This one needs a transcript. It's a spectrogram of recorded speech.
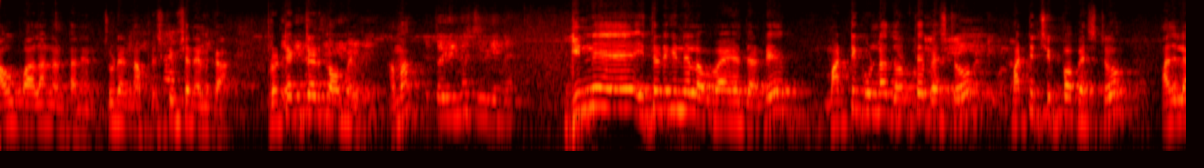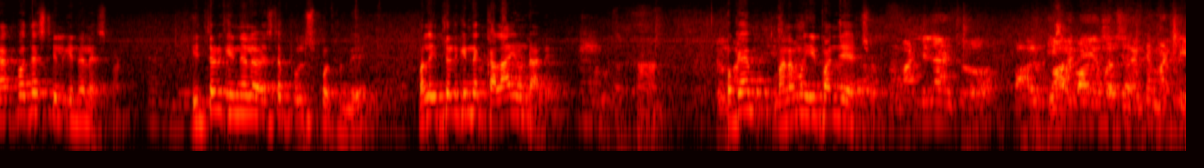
ఆవు పాలు అని అంటా నేను. చూడండి నా ప్రిస్క్రిప్షన్ వెనుక. ప్రొటెక్టెడ్ కౌ మిల్క్ అమ్మా? గిన్నె ఇత్తడి గిన్నెలో వేయద్దండి. మట్టి కుండ దొరికితే బెస్ట్. మట్టి చిప్ప బెస్ట్. అది లేకపోతే స్టీల్ గిన్నెలు వేసుకోండి. ఇత్తడి గిన్నెలో వేస్తే పులిసిపోతుంది మళ్ళీ ఇత్తడి గిన్నె కళాయి ఉండాలి. ఓకే మనము ఈ పని చేయొచ్చు. మట్టి దాంట్లో ఈ మట్టి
